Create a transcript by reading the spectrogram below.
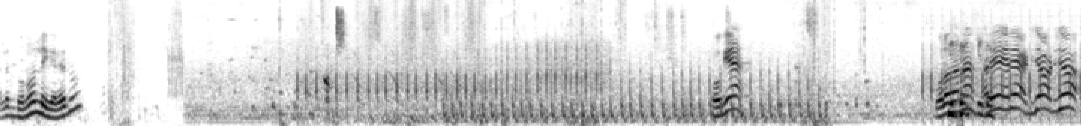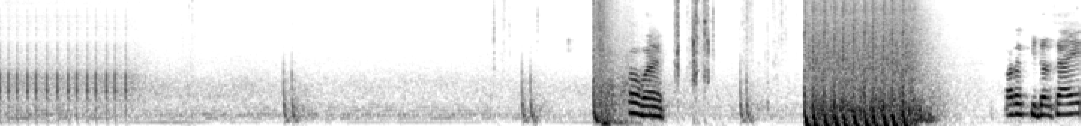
पहले दोनों ले गए तू। हो गया? बोला था ना? अरे अरे, हट जाओ हट जाओ। ओ भाई। अरे, किधर से आए?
